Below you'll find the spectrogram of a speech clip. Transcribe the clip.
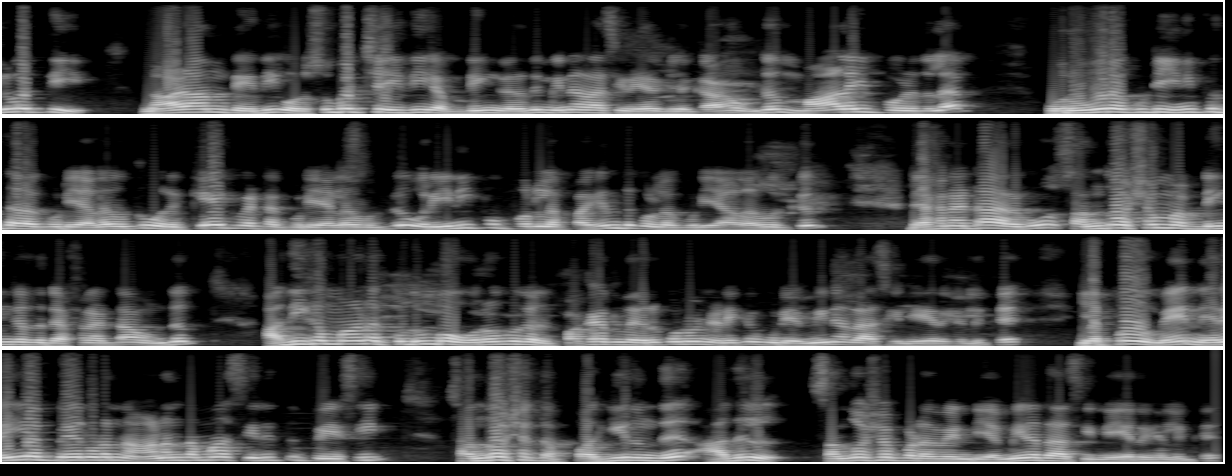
இருபத்தி நாலாம் தேதி ஒரு சுப செய்தி அப்படிங்கிறது மீனராசி நேர்களுக்காக உண்டு. மாலை பொழுதுல ஒரு ஊரை கூட்டி இனிப்பு தரக்கூடிய அளவுக்கு ஒரு கேக் வெட்டக்கூடிய அளவுக்கு ஒரு இனிப்பு பொருளை பகிர்ந்து கொள்ளக்கூடிய அளவுக்கு டெஃபினட்டா இருக்கும். சந்தோஷம் அப்படிங்கிறது டெஃபினட்டா உண்டு. அதிகமான குடும்ப உறவுகள் பக்கத்துல இருக்கணும்னு நினைக்கக்கூடிய மீனராசி நேயர்களுக்கு எப்பவுமே நிறைய பேருடன் ஆனந்தமா சிரித்து பேசி சந்தோஷத்தை பகிர்ந்து அதில் சந்தோஷப்பட வேண்டிய மீனராசி நேயர்களுக்கு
